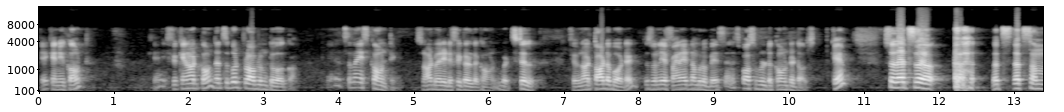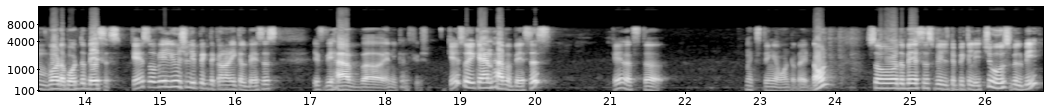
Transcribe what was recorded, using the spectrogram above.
Okay, can you count? Okay, if you cannot count, that's a good problem to work on. Okay, it's a nice counting. It's not very difficult to count, but still, if you have not thought about it, there's only a finite number of bases, and it's possible to count it also. Okay, so that's uh, that's that's some word about the basis. Okay, so we'll usually pick the canonical basis if we have uh, any confusion. Okay, so you can have a basis. Okay, that's the next thing I want to write down. So the basis we'll typically choose will be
